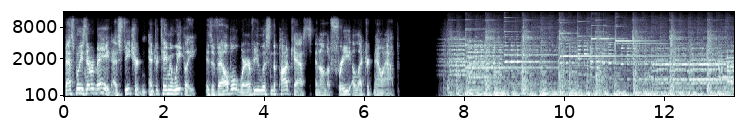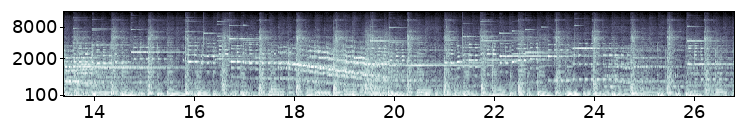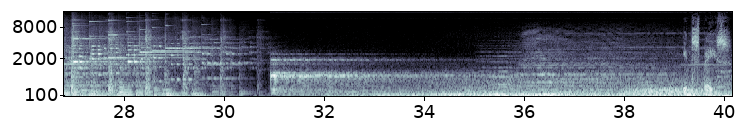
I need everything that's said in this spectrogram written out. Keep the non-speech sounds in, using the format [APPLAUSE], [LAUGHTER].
Best Movies Never Made, as featured in Entertainment Weekly, is available wherever you listen to podcasts and on the free Electric Now app. In space,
